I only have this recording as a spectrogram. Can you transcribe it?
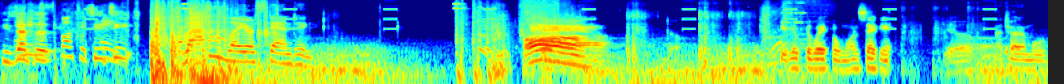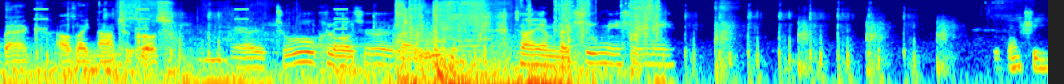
He's at Enemy the spotted A. CT. Last player standing. Oh! He looked away for one second. Yeah, I tried to move back. I was like, nah, I'm too close. Yeah, you're too close. You're like telling him like shoot me, shoot me. Don't you?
